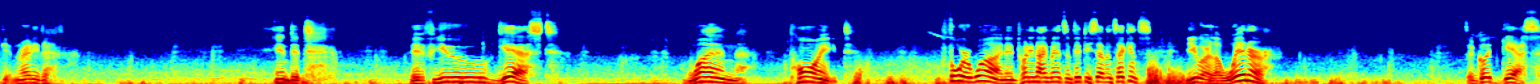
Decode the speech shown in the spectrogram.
getting ready to end it. If you guessed 1.41 in 29 minutes and 57 seconds, you are the winner. It's a good guess.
